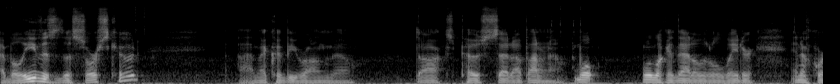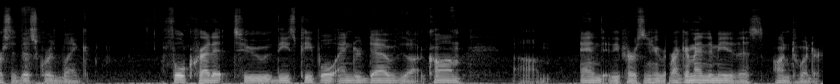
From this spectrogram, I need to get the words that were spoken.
I believe is the source code. Um, I could be wrong though. Docs, post setup, I don't know. Well, we'll look at that a little later. And of course, a Discord link. Full credit to these people, enderdev.com, um, and the person who recommended me to this on Twitter.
